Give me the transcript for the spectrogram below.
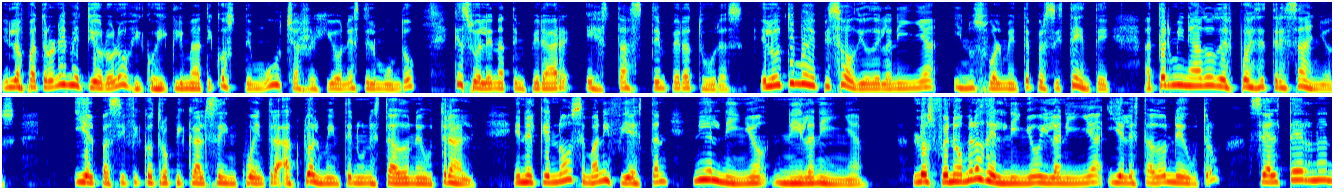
en los patrones meteorológicos y climáticos de muchas regiones del mundo que suelen atemperar estas temperaturas. El último episodio de la niña, inusualmente persistente, ha terminado después de tres años y el Pacífico tropical se encuentra actualmente en un estado neutral, en el que no se manifiestan ni el niño ni la niña. Los fenómenos del niño y la niña y el estado neutro se alternan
